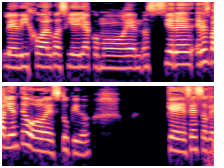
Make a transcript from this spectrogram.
le dijo algo así ella como, eh, no sé si eres, eres valiente o estúpido, que es eso, que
